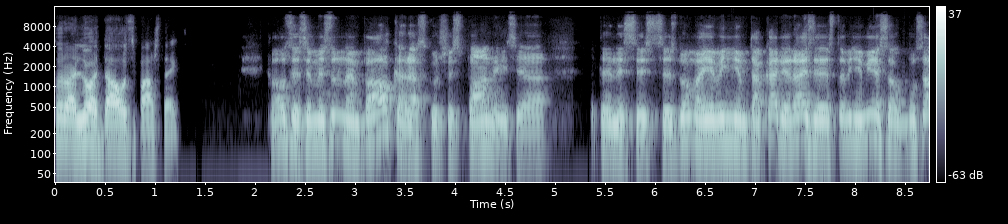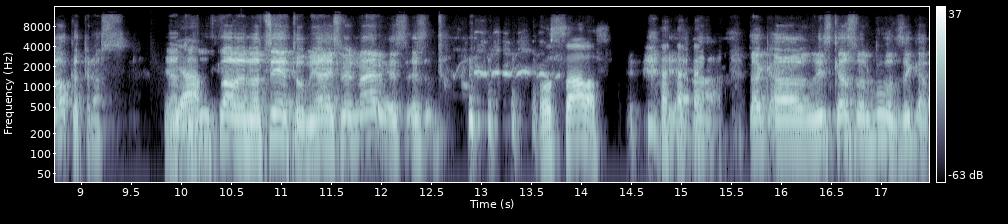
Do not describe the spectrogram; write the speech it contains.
tur var ļoti daudz pārsteigt. Klausies, ja mēs runājam par Alkaras, kurš ir Spānijas. Jā tenisists. Es domāju, ja viņam tā karjera aizies, tad viņam iesaukt būs Alkatras. Jā, jā. tas ir slaveno cietumu. Jā, es vienmēr esmu. Uz salas. Jā, tā kā viss, kas var būt, zina,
